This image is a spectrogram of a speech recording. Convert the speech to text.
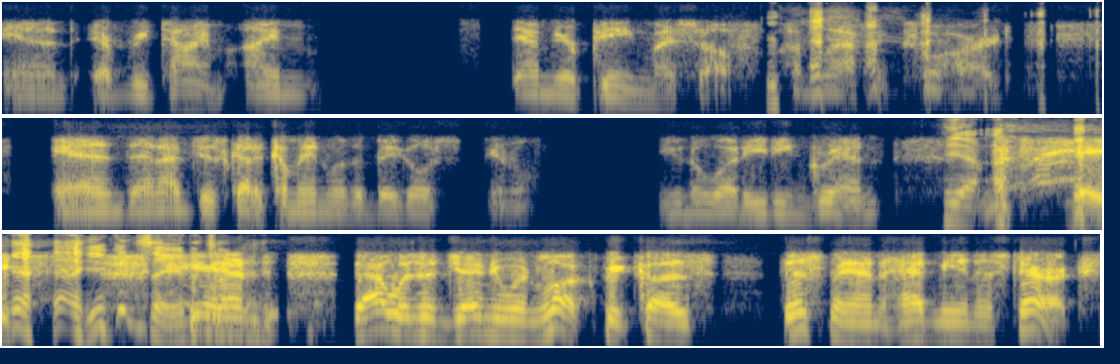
And every time I'm damn near peeing myself. I'm laughing so hard. And then I've just got to come in with a big old, you know, you know what, eating grin. Yeah. on my face. you can say it. And okay. that was a genuine look because this man had me in hysterics.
